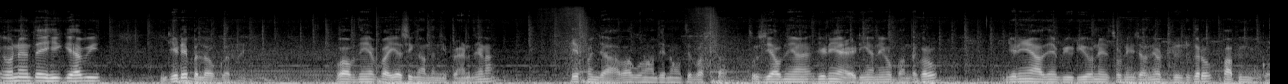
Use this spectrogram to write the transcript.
ਉਹਨੇ ਤੇ ਇਹੀ ਕਿਹਾ ਵੀ ਜਿਹੜੇ ਬਲੌਗਰ ਨੇ, ਉਹ ਆਪਦੀਆਂ ਭਾਈ ਅਸੀਂ ਗੰਦ ਨਹੀਂ ਪੈਣ ਦੇਣਾ। ਇਹ ਪੰਜਾਬ ਆ ਗੁਰਾਂ ਦੇ ਨਾਂ ਤੇ ਵਸਦਾ। ਤੁਸੀਂ ਆਪਦੀਆਂ ਜਿਹੜੀਆਂ ਆਈਡੀਆਂ ਨੇ ਉਹ ਬੰਦ ਕਰੋ। ਜਿਹੜੀਆਂ ਆਪਦੀਆਂ ਵੀਡੀਓ ਨੇ ਤੁਹਾਡੀਆਂ ਚੱਲਦੀਆਂ ਉਹ ਡਿਲੀਟ ਕਰੋ ਪਾਪੀ ਮੰਗੋ।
